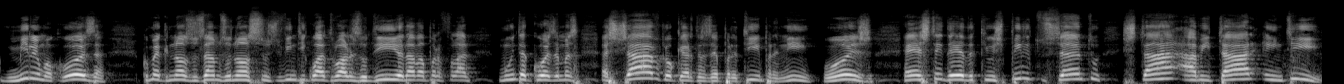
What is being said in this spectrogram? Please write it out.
de mil e uma coisa, como é que nós usamos os nossos 24 horas do dia, dava para falar muita coisa, mas a chave que eu quero trazer para ti e para mim hoje é esta ideia de que o Espírito Santo está a habitar em ti.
